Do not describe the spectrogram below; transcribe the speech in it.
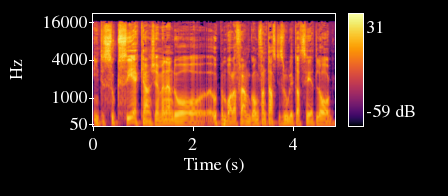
inte succé kanske, men ändå uppenbara framgång. Fantastiskt roligt att se ett lag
